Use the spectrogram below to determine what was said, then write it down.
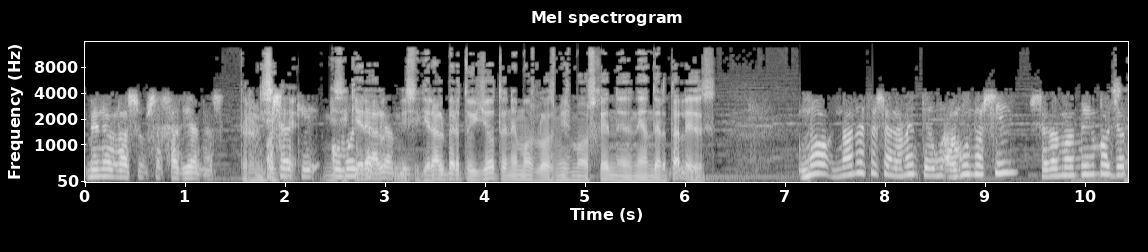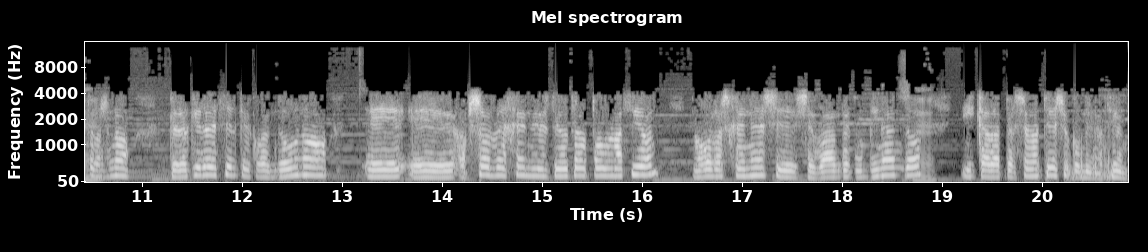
menos las subsaharianas. Pero ni, siquiera, ni siquiera Alberto y yo tenemos los mismos genes neandertales. No, no necesariamente. Algunos sí, serán los mismos y otros no. Pero quiero decir que cuando uno eh, eh, absorbe genes de otra población, luego los genes se van recombinando y cada persona tiene su combinación.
